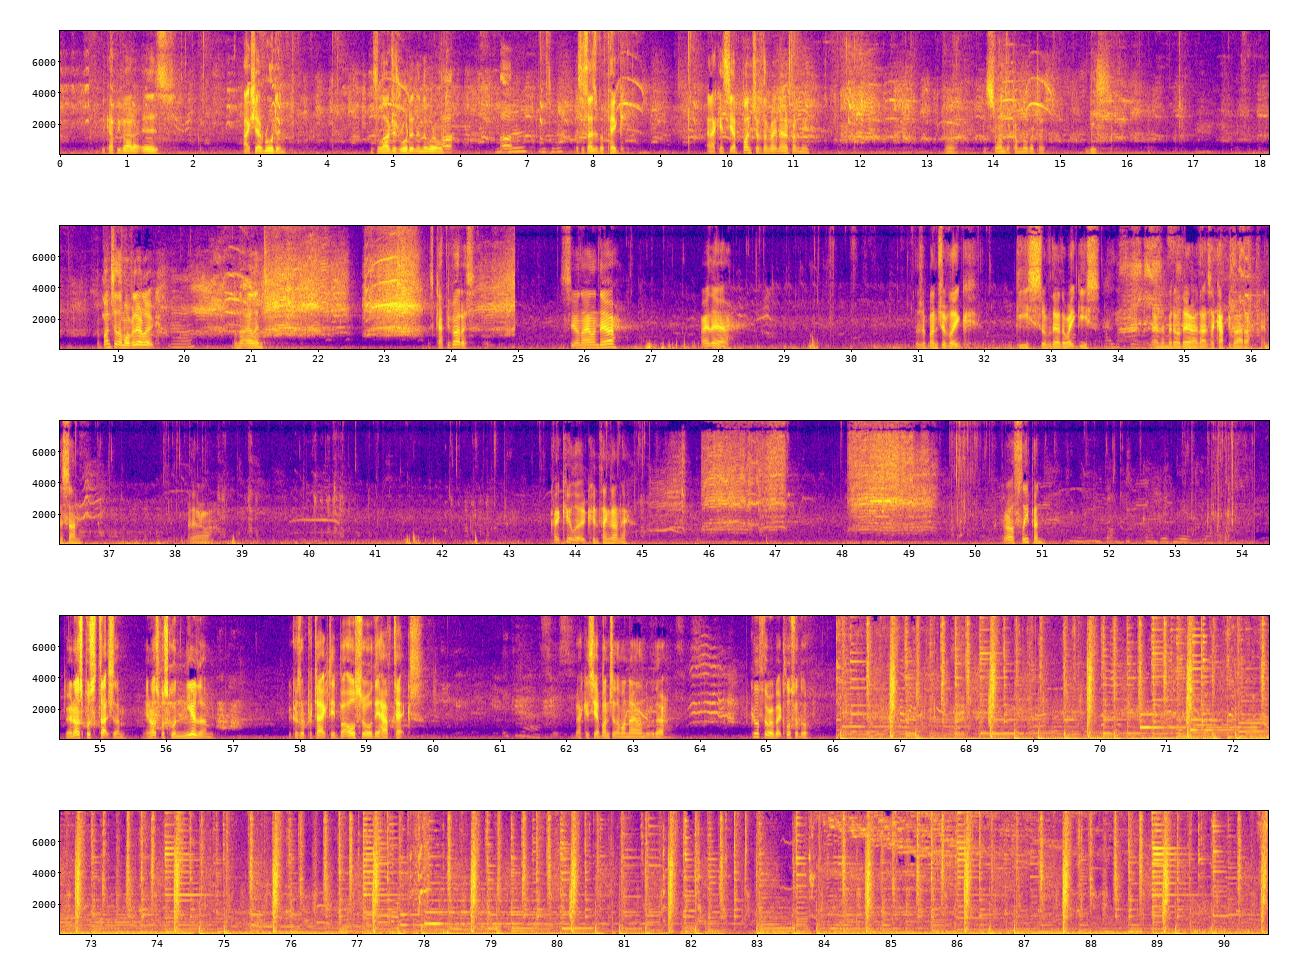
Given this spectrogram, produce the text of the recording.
The capybara is actually a rodent. It's the largest rodent in the world. Oh. Oh. Mm-hmm, mm-hmm. It's the size of a pig. And I can see a bunch of them right now in front of me. Oh, the swans are coming over to us. Geese. A bunch of them over there, look. Mm-hmm. On the island. It's capybaras. See on the island there? Right there. There's a bunch of like geese over there, the white geese. There in the middle there, that's a capybara in the sun. There are. Quite cute looking things, aren't they? They're all sleeping. You're not supposed to touch them. You're not supposed to go near them because they're protected, but also they have ticks. I can see a bunch of them on the island over there. Cool if they were a bit closer though.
